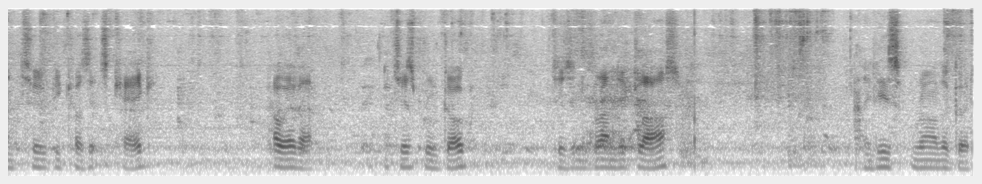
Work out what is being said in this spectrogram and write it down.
And two, because it's keg. However, it is Brewdog. It is in a branded glass. And it is rather good.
